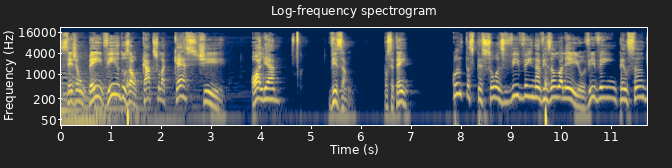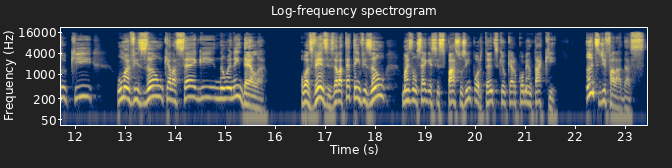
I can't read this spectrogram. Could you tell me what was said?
Sejam bem-vindos ao Cápsula Cast. Olha, visão. Você tem? Quantas pessoas vivem na visão do alheio, vivem pensando que uma visão que ela segue não é nem dela. Ou às vezes ela até tem visão, mas não segue esses passos importantes que eu quero comentar aqui. Antes de falar das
